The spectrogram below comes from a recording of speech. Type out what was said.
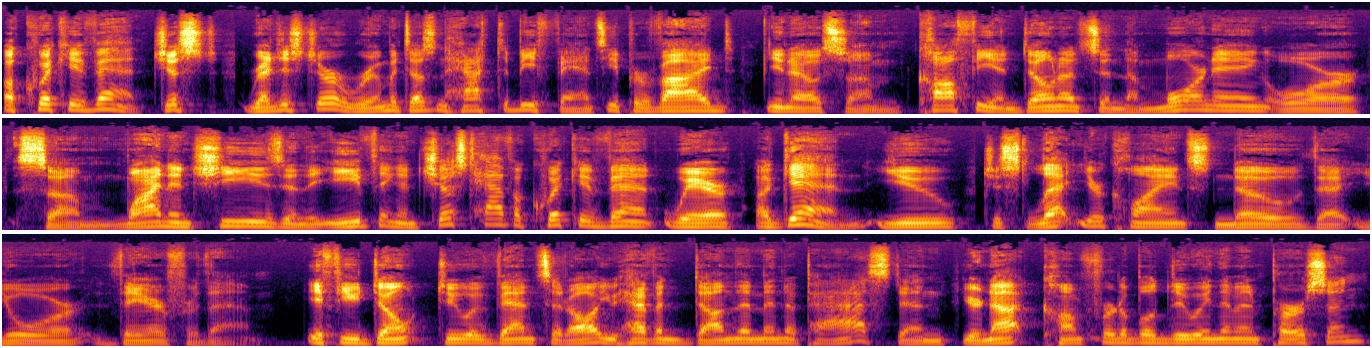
a quick event. Just register a room. It doesn't have to be fancy. Provide, you know, some coffee and donuts in the morning or some wine and cheese in the evening and just have a quick event where again, you just let your clients know that you're there for them. If you don't do events at all, you haven't done them in the past, and you're not comfortable doing them in person,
